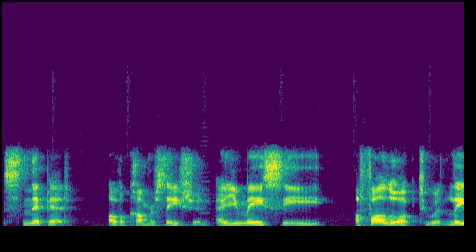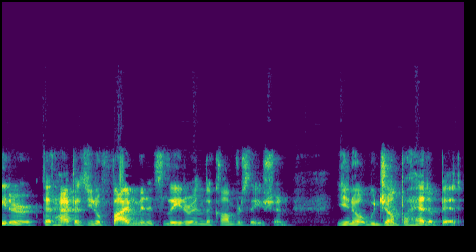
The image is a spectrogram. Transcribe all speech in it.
snippet of a conversation, and you may see a follow up to it later that happens, you know, five minutes later in the conversation. You know, we jump ahead a bit,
